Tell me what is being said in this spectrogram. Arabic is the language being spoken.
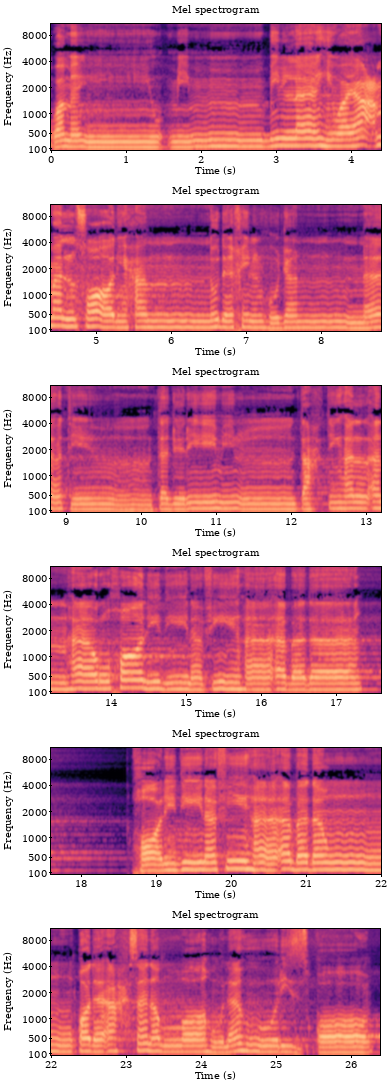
ومن يؤمن بالله ويعمل صالحا ندخله جنات تجري من تحتها الانهار خالدين فيها ابدا خالدين فيها ابدا قد احسن الله له رزقا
